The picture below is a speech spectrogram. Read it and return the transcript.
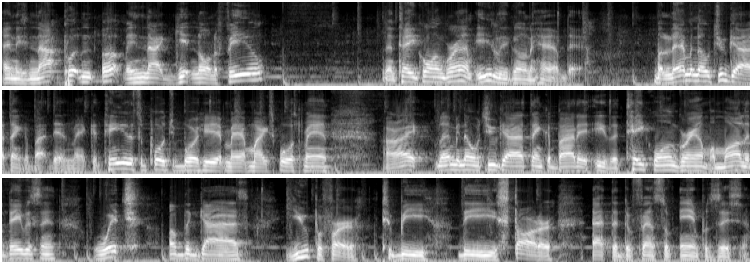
and he's not putting up and he's not getting on the field, then Ta'Quon Graham easily going to have that. But let me know what you guys think about that, man. Continue to support your boy here at Mad Mike Sports, man. All right, let me know what you guys think about it. Either Ta'Quon Graham or Marlon Davidson. Which of the guys you prefer to be the starter at the defensive end position?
